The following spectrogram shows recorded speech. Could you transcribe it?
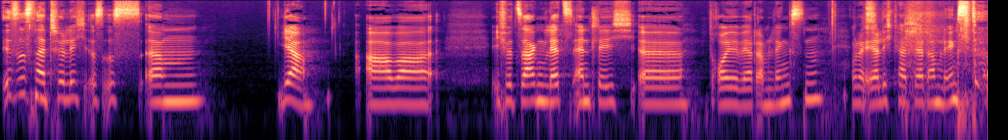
Ist es natürlich, es ist, ähm, ja, aber ich würde sagen, letztendlich äh, Treue wert am längsten oder Ehrlichkeit wert am längsten.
